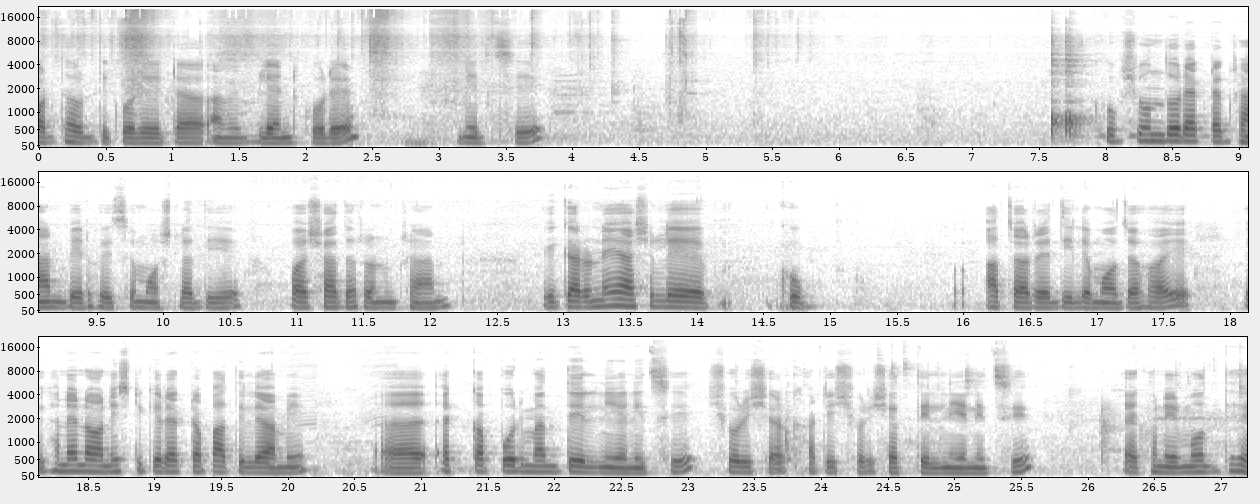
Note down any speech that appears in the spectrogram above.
অর্ধা অর্ধি করে এটা আমি ব্লেন্ড করে নিচ্ছি। খুব সুন্দর একটা ঘ্রাণ বের হয়েছে মশলা দিয়ে, অসাধারণ ঘ্রাণ। এই কারণে আসলে খুব আচারে দিলে মজা হয়। এখানে নন স্টিকের একটা পাতিলে আমি এক কাপ পরিমাণ তেল নিয়ে নিচ্ছি। সরিষার খাঁটি সরিষার তেল নিয়ে নিচ্ছি। এখন এর মধ্যে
